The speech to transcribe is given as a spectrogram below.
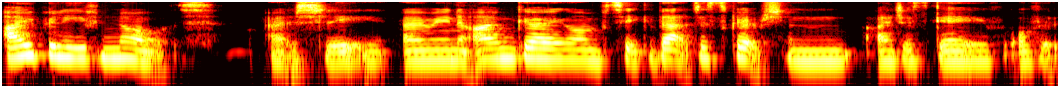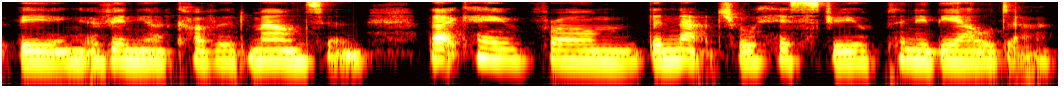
I believe not actually. I mean, I'm going on particular, that description I just gave of it being a vineyard covered mountain, that came from the natural history of Pliny the Elder,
